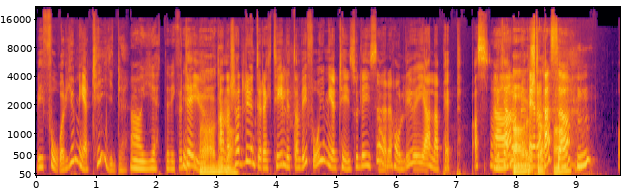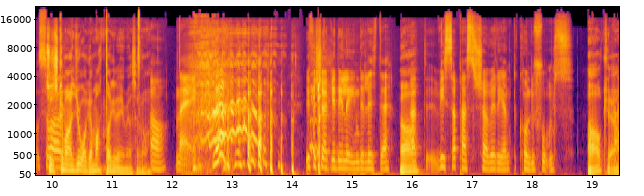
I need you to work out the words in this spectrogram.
vi får ju mer tid. ja, jätteviktigt. För det är ju, Ja, det är annars bra. hade det ju inte räckt till utan vi får ju mer tid så Lisa här håller ju i alla pepppass som vi Ja. kallar Ja, dem det. Pass, Ja. ja. Mm. Och Så ska man ha yogamatta och grejer med sig då? Ja, nej. vi försöker dela in det lite. Ja. Att vissa pass kör vi rent konditionspass. Ja, okej. ja.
